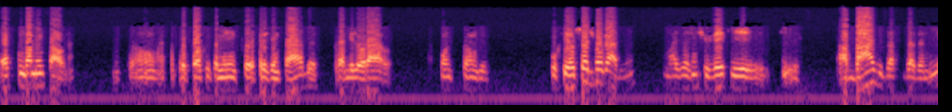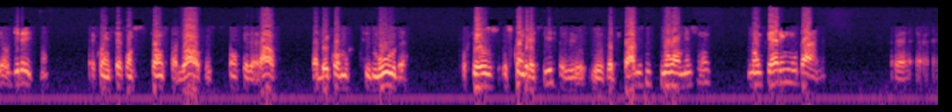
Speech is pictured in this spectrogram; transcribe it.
é fundamental, né? Então, essa proposta também foi apresentada para melhorar a condição de... Porque eu sou advogado, né? Mas a gente vê que, que a base da cidadania é o direito, né? É conhecer a Constituição Estadual, a Constituição Federal, saber como se muda, porque os, os congressistas e, e, os deputados normalmente não, não querem mudar, né? É, é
